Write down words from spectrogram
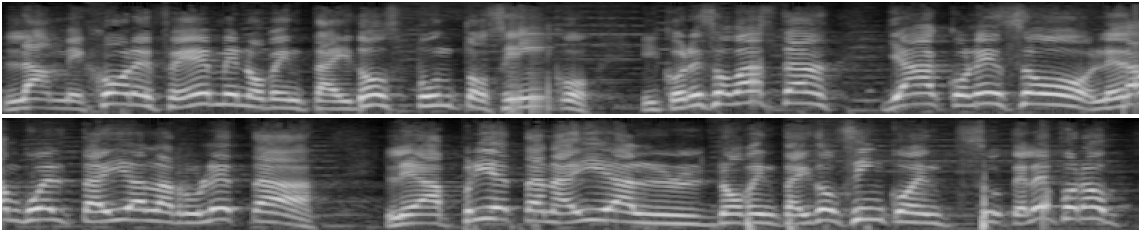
la mejor FM 92.5 y con eso basta, ya con eso le dan vuelta ahí a la ruleta, le aprietan ahí al 92.5 en su teléfono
